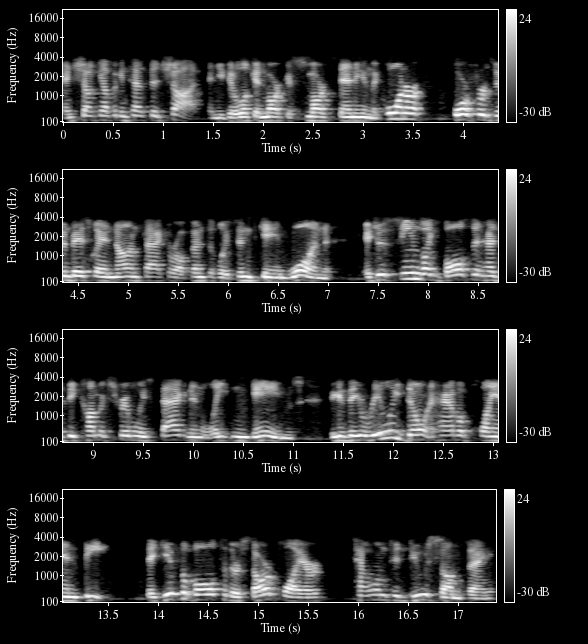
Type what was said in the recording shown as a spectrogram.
and chucking up a contested shot. And you can look at Marcus Smart standing in the corner. Horford's been basically a non-factor offensively since game one. It just seems like Boston has become extremely stagnant late in games because they really don't have a plan B. They give the ball to their star player, tell them to do something,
